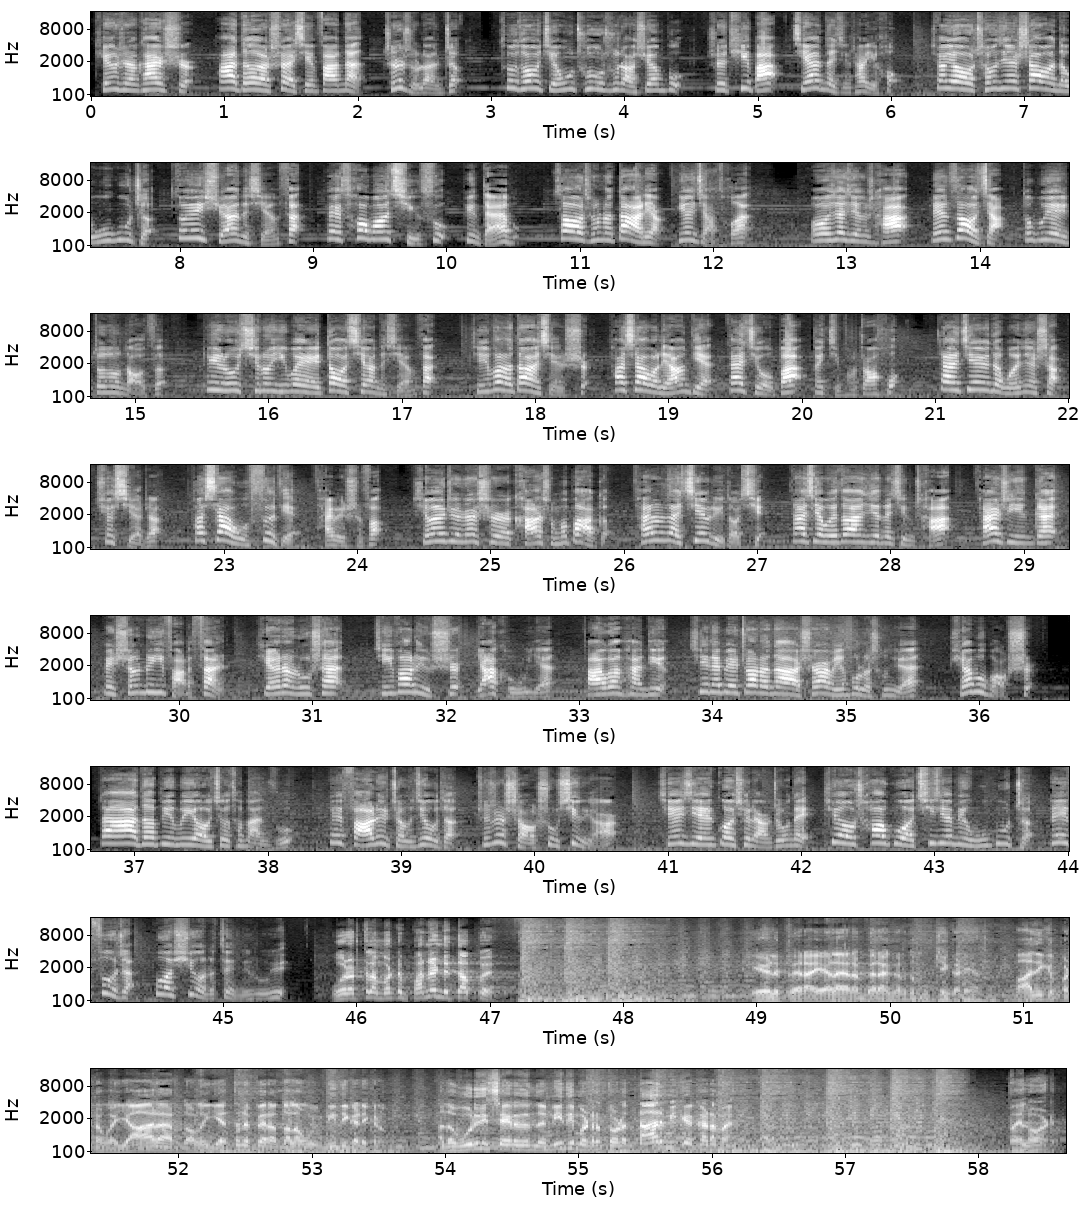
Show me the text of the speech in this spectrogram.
庭审开始，阿德率先发难，直指乱政。自从警务处处长宣布只提拔结案的警察以后，就有成千上万的无辜者作为悬案的嫌犯被匆忙起诉并逮捕，造成了大量冤假错案。某些警察连造假都不愿意动动脑子。例如，其中一位盗窃案的嫌犯，警方的档案显示，他下午两点在酒吧被警方抓获，但监狱的文件上却写着他下午四点才被释放。请问这人是卡了什么 bug 才能在监狱里盗窃？那些伪造案件的警察才是应该被绳之以法的犯人。铁证如山，警方律师哑口无言。法官判定今天被抓的那十二名部落成员全部保释，但阿德并没有就此满足，被法律拯救的只是少数幸运儿。仅仅过去两周内，就有超过七千名无辜者背负着莫须有的罪名入狱。ஏழு பேரா ஏழாயிரம் பேராங்கிறது முக்கியம் கிடையாது பாதிக்கப்பட்டவங்க யாரா இருந்தாலும் எத்தனை பேர் இருந்தாலும் அவங்களுக்கு நீதி கிடைக்கணும் அதை உறுதி செய்யறது இந்த நீதிமன்றத்தோட தார்மீக கடமை மை லார்ட்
